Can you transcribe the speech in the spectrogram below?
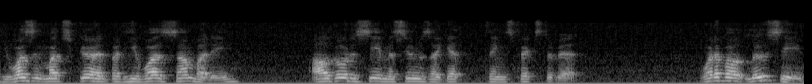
he wasn't much good, but he was somebody. I'll go to see him as soon as I get things fixed a bit. What about Lucy?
